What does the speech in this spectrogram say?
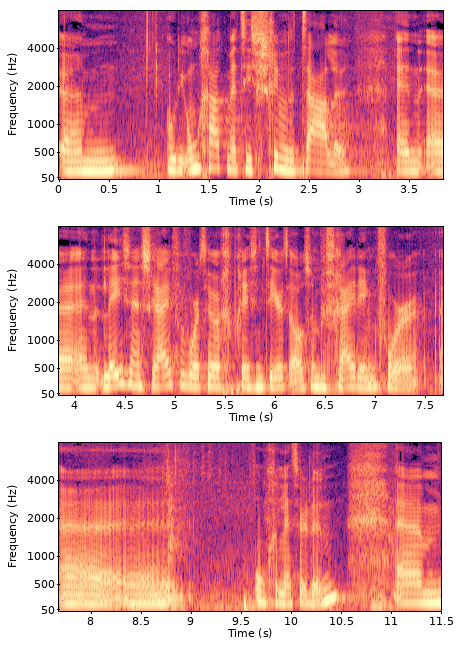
ehm, hoe die omgaat met die verschillende talen. En, eh, en lezen en schrijven wordt heel erg gepresenteerd als een bevrijding voor eh, ongeletterden. Ehm,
